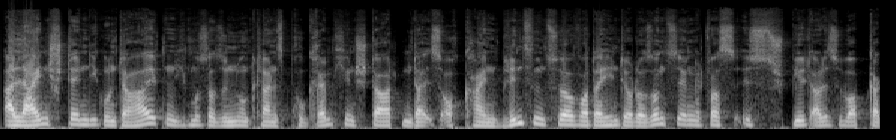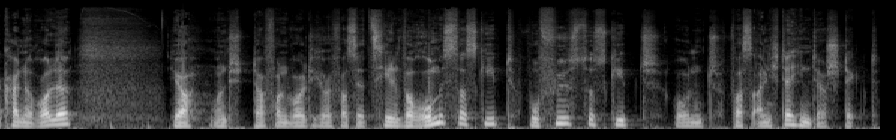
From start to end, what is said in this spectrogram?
alleinständig unterhalten. Ich muss also nur ein kleines Programmchen starten. Da ist auch kein Blinzeln-Server dahinter oder sonst irgendetwas. Es spielt alles überhaupt gar keine Rolle. Ja, und davon wollte ich euch was erzählen, warum es das gibt, wofür es das gibt und was eigentlich dahinter steckt.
